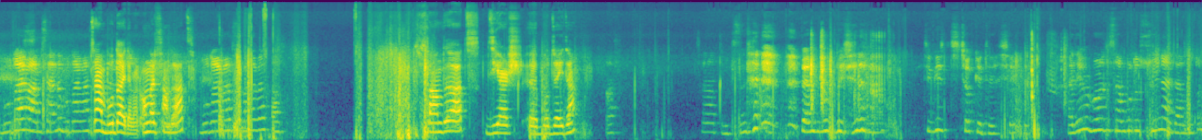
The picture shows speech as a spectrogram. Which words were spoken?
Buğday var mı sende? Buğday var. Tamam buğday da var. Onları sandığa at. Buğday var bana ver. Al. Sandığa at. Diğer e, buğdayı da. Al. Sana attım ikisini de. ben bunu beceremedim. Çünkü çok kötü. Şey kötü. Hadi mi bu arada sen burada suyu nereden buldun?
